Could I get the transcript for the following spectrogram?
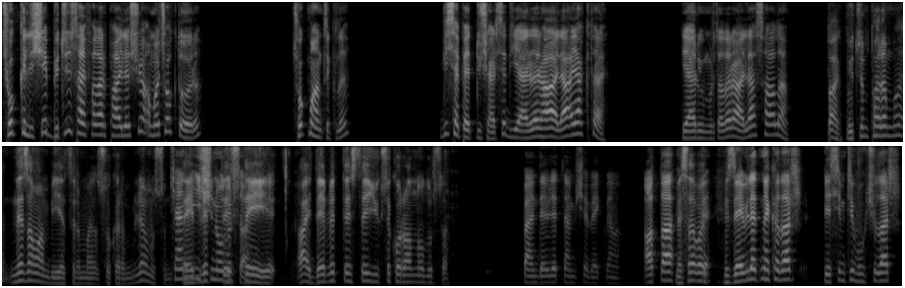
çok klişe. Bütün sayfalar paylaşıyor ama çok doğru. Çok mantıklı. Bir sepet düşerse diğerler hala ayakta. Diğer yumurtalar hala sağlam. Bak bütün paramı ne zaman bir yatırıma sokarım biliyor musun? Kendi devlet işin olursa. desteği, ay devlet desteği yüksek oranlı olursa. Ben devletten bir şey beklemem. Hatta Mesela bak De- biz devlet ne kadar besimti bukçular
